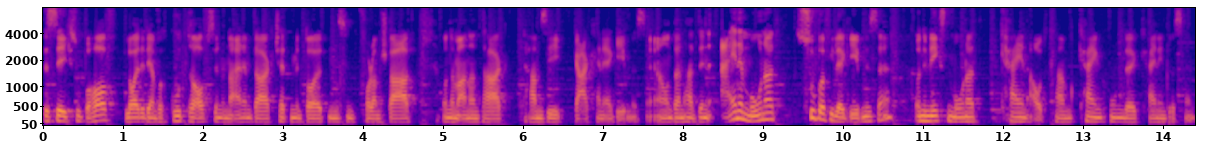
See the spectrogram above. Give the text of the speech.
Das sehe ich super oft. Leute, die einfach gut drauf sind an einem Tag chatten mit Leuten, sind voll am Start und am anderen Tag haben sie gar keine Ergebnisse. Und dann hat in einem Monat super viele Ergebnisse und im nächsten Monat kein Outcome, kein Kunde, kein Interessent.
